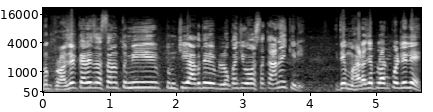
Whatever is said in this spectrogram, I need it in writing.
मग प्रोजेक्ट करायचं असताना तुम्ही तुमची अगोदर लोकांची व्यवस्था का नाही केली? इथे म्हाडाचे प्लॉट पडलेले आहेत?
